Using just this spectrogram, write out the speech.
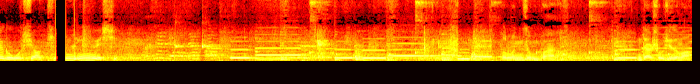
这个我需要听音乐写。东东，你怎么办啊？你带手机的吗？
